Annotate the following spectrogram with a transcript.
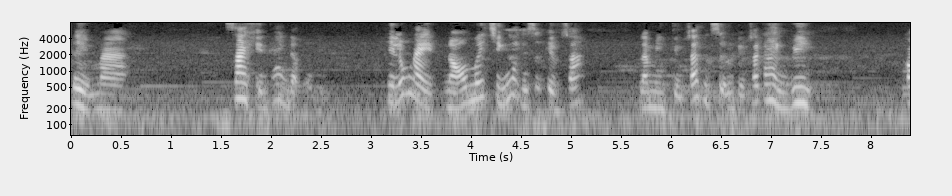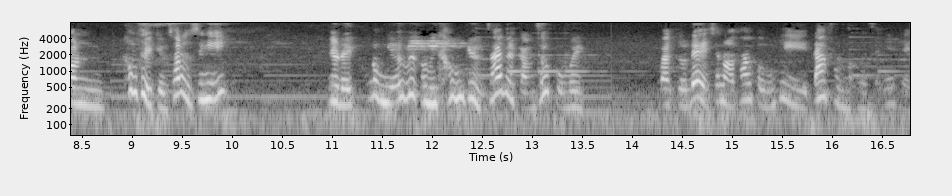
để mà sai khiến cái hành động của mình. Thì lúc này nó mới chính là cái sự kiểm soát, là mình kiểm soát thực sự, là kiểm soát cái hành vi. Còn không thể kiểm soát được suy nghĩ. Điều đấy cũng đồng nghĩa với việc là mình không kiểm soát được cảm xúc của mình. Và cứ để cho nó thao túng thì đa phần mọi người sẽ như thế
